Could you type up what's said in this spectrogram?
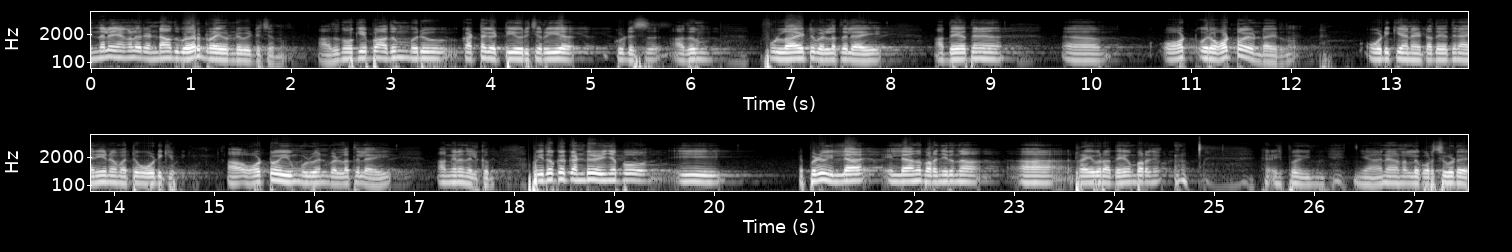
ഇന്നലെ ഞങ്ങൾ രണ്ടാമത് വേറെ ഡ്രൈവറിന്റെ വീട്ടിൽ ചെന്നു. അത് നോക്കിയപ്പോൾ അതും ഒരു കട്ട കെട്ടിയ ഒരു ചെറിയ കുടിസ് അതും ഫുള്ളായിട്ട് വെള്ളത്തിലായി. അദ്ദേഹത്തിന് ഒരു ഓട്ടോ ഉണ്ടായിരുന്നു. ഓടിക്കാനായിട്ട് അദ്ദേഹത്തിന് അനിയനോ മറ്റോ ഓടിക്കും. ആ ഓട്ടോയും മുഴുവൻ വെള്ളത്തിലായി. അങ്ങനെ നിൽക്കും. അപ്പോൾ ഇതൊക്കെ കണ്ടു കഴിഞ്ഞപ്പോൾ ഈ എപ്പോഴും ഇല്ല ഇല്ല എന്ന് പറഞ്ഞിരുന്ന ഡ്രൈവർ അദ്ദേഹം പറഞ്ഞു ഇപ്പോൾ ഞാനാണല്ലോ കുറച്ചുകൂടെ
